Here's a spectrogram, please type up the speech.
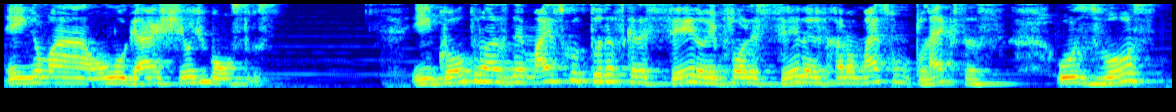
em uma, um lugar cheio de monstros. Enquanto as demais culturas cresceram e floresceram e ficaram mais complexas, os Vos,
